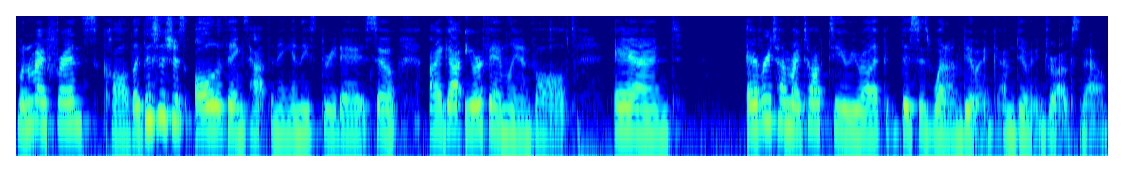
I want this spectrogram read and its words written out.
One of my friends called. Like, this is just all the things happening in these three days. So I got your family involved. And every time I talked to you, you were like, this is what I'm doing. I'm doing drugs now.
